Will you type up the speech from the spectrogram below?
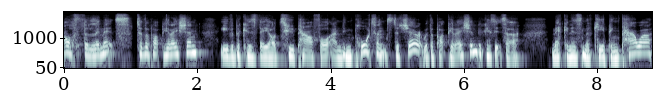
off the limits to the population, either because they are too powerful and important to share it with the population because it's a mechanism of keeping power,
